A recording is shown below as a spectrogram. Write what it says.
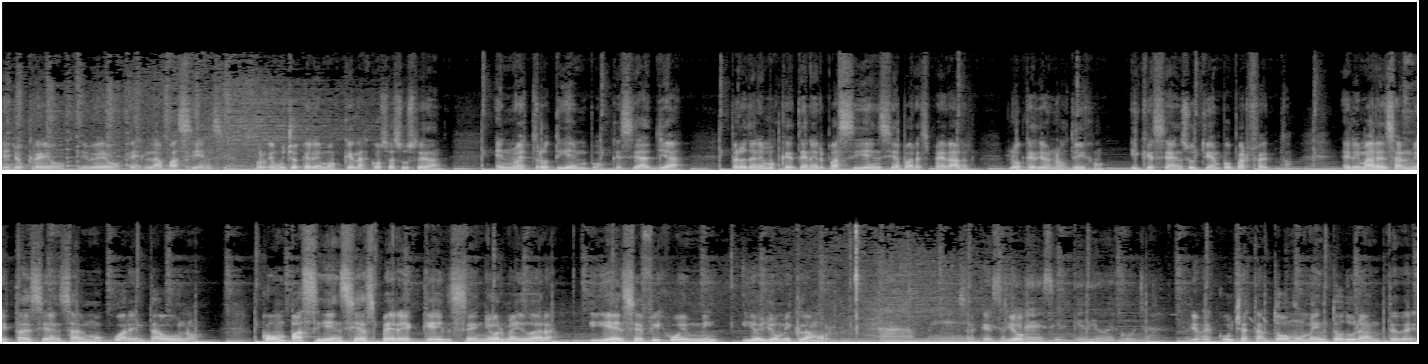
que yo creo y veo es la paciencia. Porque muchos queremos que las cosas sucedan en nuestro tiempo, que sea ya. Pero tenemos que tener paciencia para esperar lo que Dios nos dijo y que sea en su tiempo perfecto. Elimar, el salmista decía en Salmo 41, con paciencia esperé que el Señor me ayudara, y Él se fijó en mí y oyó mi clamor. Amén. O sea que Eso Dios- quiere decir que Dios escucha. Dios escucha, está en todo momento durante, de-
